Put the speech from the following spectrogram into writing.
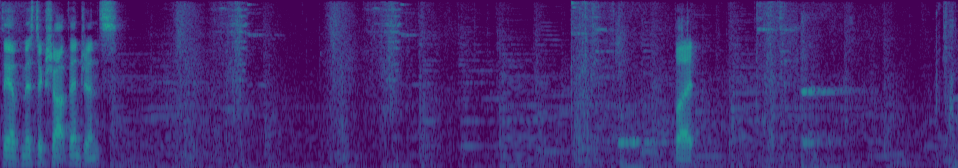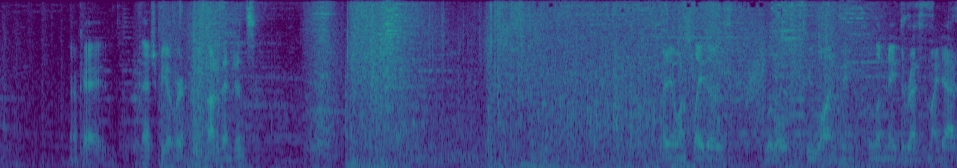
They have Mystic Shot Vengeance. Vengeance. I didn't want to play those little 2-1s and eliminate the rest of my deck.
